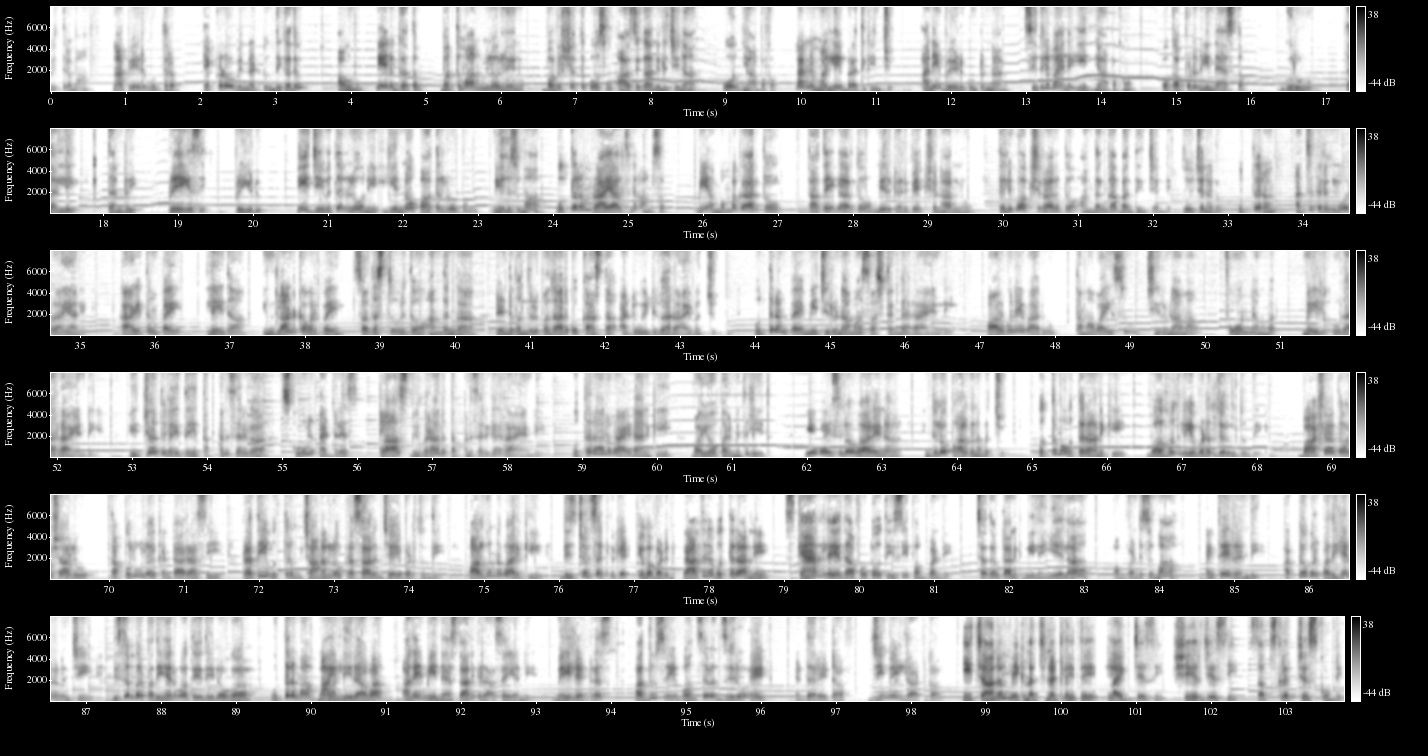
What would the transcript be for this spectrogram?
మిత్రమా నా పేరు ఉత్తరం. ఎక్కడో విన్నట్టుంది కదూ? అవును నేను గతం వర్తమానంలో లేను. భవిష్యత్తు కోసం ఆశగా నిలిచిన ఓ జ్ఞాపకం. నన్ను మళ్ళీ బ్రతికించు అని వేడుకుంటున్నాను. శిథిలమైన ఈ జ్ఞాపకం ఒకప్పుడు నీ నేస్తం. గురువు తల్లి తండ్రి ప్రేయసి ప్రియుడు. నీ జీవితంలోని ఎన్నో పాత్రల రూపం నేను సుమా. ఉత్తరం రాయాల్సిన అంశం. మీ అమ్మమ్మ గారితో తాతయ్య గారితో మీరు గడిపే క్షణాలను తెలుగు అక్షరాలతో అందంగా బంధించండి. సూచనలు. ఉత్తరం అచ్చ తెలుగులో రాయాలి. కాగితంపై లేదా ఇంగ్లాండ్ కవర్పై స్వదస్తూరితో అందంగా రెండు వందల పదాలకు కాస్త అటు ఇటుగా రాయవచ్చు. ఉత్తరంపై మీ చిరునామా స్పష్టంగా రాయండి. పాల్గొనేవారు తమ వయసు చిరునామా ఫోన్ నంబర్ మెయిల్ కూడా రాయండి. విద్యార్థులైతే తప్పనిసరిగా స్కూల్ అడ్రస్ క్లాస్ వివరాలు తప్పనిసరిగా రాయండి. ఉత్తరాలు రాయడానికి వయోపరిమితి లేదు. ఏ వయసులో వారైనా ఇందులో పాల్గొనవచ్చు. ఉత్తమ ఉత్తరానికి బహుమతులు ఇవ్వడం జరుగుతుంది. భాషా దోషాలు తప్పులు లేకుండా రాసి ప్రతి ఉత్తరం ఛానల్లో ప్రసారం చేయబడుతుంది. పాల్గొన్న వారికి డిజిటల్ సర్టిఫికేట్ ఇవ్వబడును. రాసిన ఉత్తరాన్ని స్కాన్ లేదా ఫోటో తీసి పంపండి. చదవటానికి వీలయ్యేలా పంపండి సుమా. అయితే రండి. అక్టోబర్ పదిహేను నుంచి డిసెంబర్ పదిహేనవ తేదీలోగా ఉత్తరమా మా ఇల్లీరావా అనే మీ నేస్తానికి రాసేయండి. Mail address Paddusri one seven zero eight at the rate of Gmail dot com. ఈ ఛానల్ మీకు నచ్చినట్లయితే లైక్ చేసి షేర్ చేసి సబ్స్క్రైబ్ చేసుకోండి.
